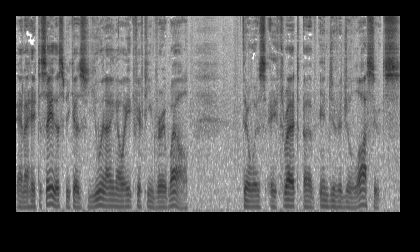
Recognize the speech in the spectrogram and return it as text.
and I hate to say this because you and I know 815 very well, there was a threat of individual lawsuits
